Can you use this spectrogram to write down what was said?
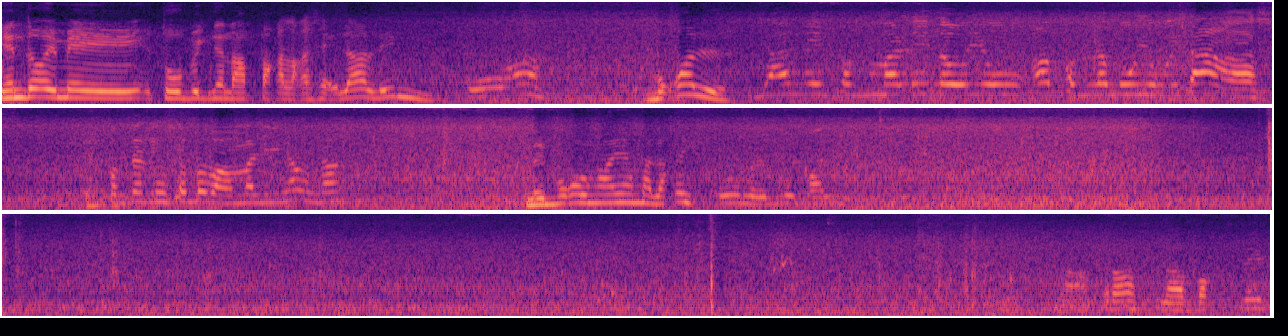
Yan daw ay may tubig na napakalaki sa ilalim. Oo ah. Bukal. Yan ay pag malinaw yung, ah, pag lamo yung itaas. Pagdating sa baba, malinaw na. May bukal nga yung malaki. Oo, may bukal. Na-atras, na-backstep.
